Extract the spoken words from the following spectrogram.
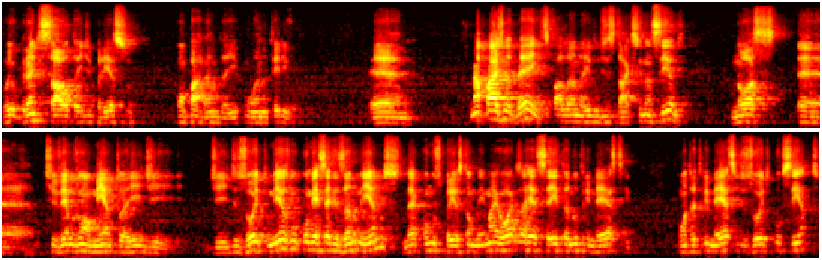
foi o grande salto aí de preço comparando aí com o ano anterior. É, na página 10, falando aí do destaque financeiro, nós é, tivemos um aumento aí de, de 18, mesmo comercializando menos, né, como os preços estão bem maiores, a receita no trimestre contra trimestre, 18%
